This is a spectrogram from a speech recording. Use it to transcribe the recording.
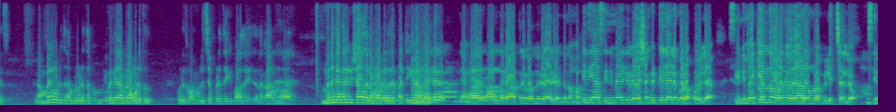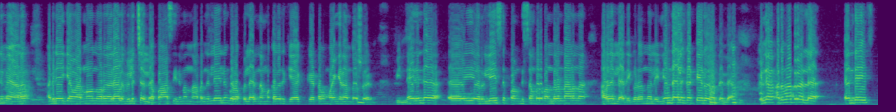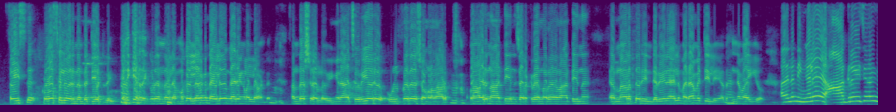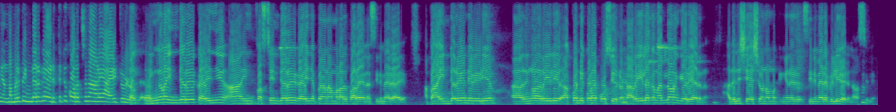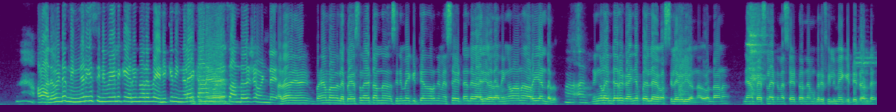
വെച്ച്. നമ്പർ കൊടുത്ത് നമ്പർ കൊടുത്തപ്പം ഇവന്റെ നമ്പറാണ് കൊടുത്തത്. കൊടുത്തപ്പം വിളിച്ചപ്പോഴത്തേക്ക് പറഞ്ഞു ഇതെന്നെ കാണുന്നു എന്നിട്ട് ഞങ്ങൾക്ക് വിശ്വാസം നമ്മളെ വെറുതെ പറ്റിക്കാനാണ് എന്നിട്ട് ഞങ്ങൾ അന്ന് രാത്രി പറഞ്ഞൊരു കാര്യമുണ്ട്. നമുക്കിനി ആ സിനിമയിൽ വേഷം കിട്ടിയില്ലെങ്കിലും കുഴപ്പമില്ല. സിനിമയ്ക്ക് എന്ന് പറഞ്ഞ ഒരാൾ നമ്മളെ വിളിച്ചല്ലോ. സിനിമയാണ് അഭിനയിക്കാൻ വരണമെന്ന് പറഞ്ഞ ഒരാൾ വിളിച്ചല്ലോ. അപ്പൊ ആ സിനിമ നടന്നില്ലെങ്കിലും കുഴപ്പമില്ലായിരുന്നു. നമുക്കതൊരു കേ കേട്ടപ്പോൾ ഭയങ്കര സന്തോഷമായിരുന്നു. പിന്നെ ഇതിന്റെ ഈ റിലീസ് ഇപ്പം ഡിസംബർ പന്ത്രണ്ടാണെന്ന് അറിഞ്ഞില്ല? അതിൽ കൂടെ ഒന്നുമില്ല. ഇനി എന്തായാലും കട്ട് ചെയ്ത് പോകത്തില്ല. പിന്നെ അത് മാത്രമല്ല എന്റെ ഫേസ് ക്ലോസിൽ വരുന്നുണ്ട് തിയേറ്ററിൽ എനിക്ക് അതിൽ കൂടെ ഒന്നുമില്ല. നമുക്ക് എല്ലാവർക്കും ഡയലോഗും കാര്യങ്ങളെല്ലാം ഉണ്ട്. സന്തോഷമേ ഉള്ളൂ ഇങ്ങനെ ആ ചെറിയൊരു ഉൾപ്രദേശം നമ്മളെ നാട്. അപ്പൊ ആ ഒരു നാട്ടിൽ നിന്ന് ചെറുക്കര എന്ന് പറയുന്ന നാട്ടിൽ നിന്ന് എറണാകുളത്ത് ഒരു ഇന്റർവ്യൂവിനായാലും വരാൻ പറ്റിയില്ലേ? അത് തന്നെ വൈകിയോ? അതിന് നിങ്ങൾ ആഗ്രഹിച്ചത് നമ്മളിപ്പോ ഇന്റർവ്യൂ എടുത്തിട്ട് കുറച്ച് നാളെ ആയിട്ടുള്ളൂ. നിങ്ങളെ ഇന്റർവ്യൂ കഴിഞ്ഞ് ആ ഫസ്റ്റ് ഇന്റർവ്യൂ കഴിഞ്ഞപ്പോഴാണ് നമ്മൾ അത് പറയുന്നത് സിനിമയുടെ കാര്യം. അപ്പൊ ആ ഇന്റർവ്യൂവിന്റെ വീഡിയോ നിങ്ങളെ റീൽ അക്കൗണ്ടിൽ കുറെ പോസ്റ്റ് ചെയ്തിട്ടുണ്ട്. ആ റീലൊക്കെ നല്ലോണം കയറിയായിരുന്നു അതിനുശേഷമാണ് നമുക്ക് ഇങ്ങനെ ഒരു സിനിമയുടെ വിളി വരുന്നത് ഫസ്റ്റിൽ അപ്പൊ അതുകൊണ്ട് നിങ്ങൾ ഈ സിനിമയിൽ കയറി എന്ന് പറയുമ്പോ എനിക്ക് നിങ്ങളെ കാണുമ്പോൾ സന്തോഷമുണ്ട്. അതാ ഞാൻ ഇപ്പൊ ഞാൻ പറഞ്ഞില്ലേ പേഴ്സണൽ ആയിട്ട് അന്ന് സിനിമ കിട്ടിയെന്ന് പറഞ്ഞ മെസ്സേജ് ഇട്ടതിന്റെ കാര്യം അതാ. നിങ്ങളാണ് അറിയേണ്ടത്. നിങ്ങൾ എന്റെ ഒരു കഴിഞ്ഞപ്പോ കഴിഞ്ഞപ്പോഴല്ലേ ഫസ്റ്റിലെ വിളി വന്നത്. അതുകൊണ്ടാണ് ഞാൻ പേഴ്സണൽ ആയിട്ട് മെസ്സേജ് ഇട്ട് പറഞ്ഞാൽ നമുക്കൊരു ഫിലിമേ കിട്ടിയിട്ടുണ്ട്.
